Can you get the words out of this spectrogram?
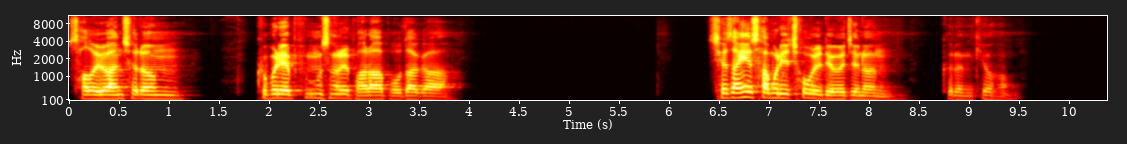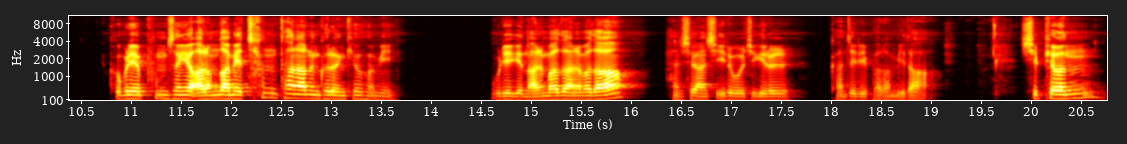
사도 요한처럼 그분의 품성을 바라보다가 세상의 사물이 초월되어지는 그런 경험, 그분의 품성의 아름다움에 찬탄하는 그런 경험이 우리에게 날마다 날마다 한 시간씩 이루어지기를 간절히 바랍니다. 시편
